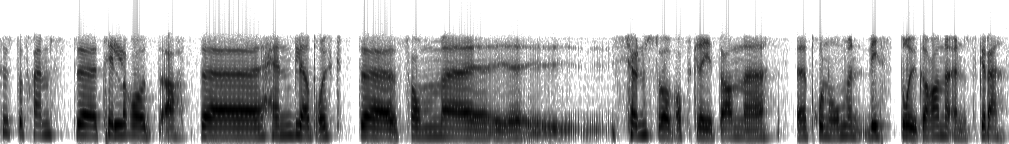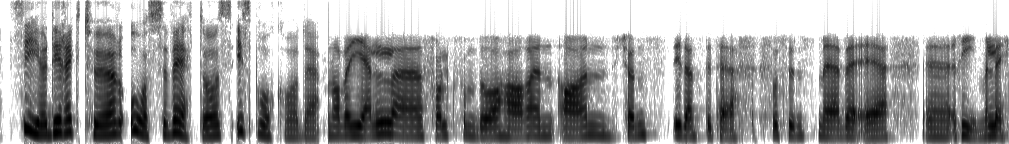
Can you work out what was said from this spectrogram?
først og fremst eh, tilrådd at uh, hen blir brukt uh, som kjønnsoverskridende pronomen hvis brukerne ønsker det. Sier direktør Åse Vetås i Språkrådet. Når det gjelder folk som da har en annen kjønnsidentitet, så syns vi det er rimelig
